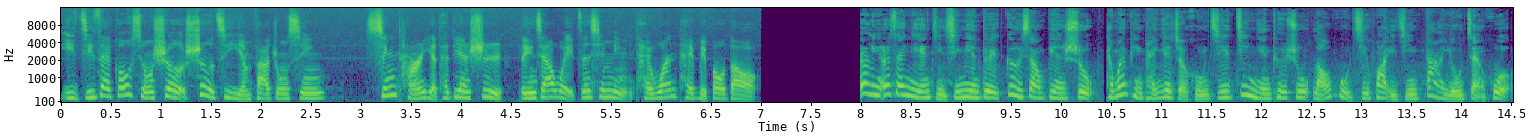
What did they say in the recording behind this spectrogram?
以及在高雄设设计研发中心。新唐人亚太电视林家伟、曾新敏，台湾台北报道。二零二三年景气面对各项变数，台湾品牌业者宏基近年推出老虎计划，已经大有斩获。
